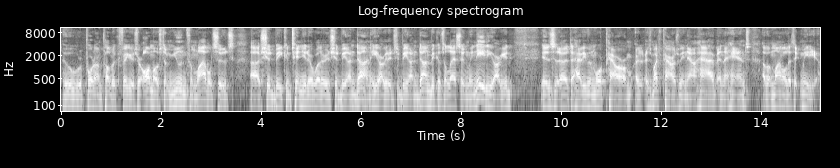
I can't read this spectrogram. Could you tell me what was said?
who report on public figures are almost immune from libel suits uh, should be continued or whether it should be undone. He argued it should be undone because the last thing we need, he argued, is uh, to have even more power, as much power as we now have, in the hands of a monolithic media.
